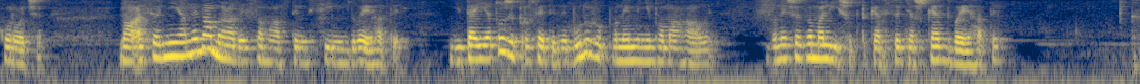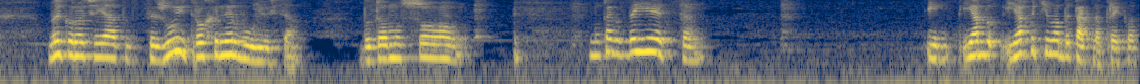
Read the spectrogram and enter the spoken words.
Коротше. Ну, а сьогодні я не дам ради сама з тим всім двигати. Дітей я теж просити не буду, щоб вони мені допомагали. Вони ще замалі, щоб таке все тяжке двигати. Ну і коротше, я тут сижу і трохи нервуюся. Бо тому що, ну так здається. І Я, б, я хотіла би так, наприклад,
